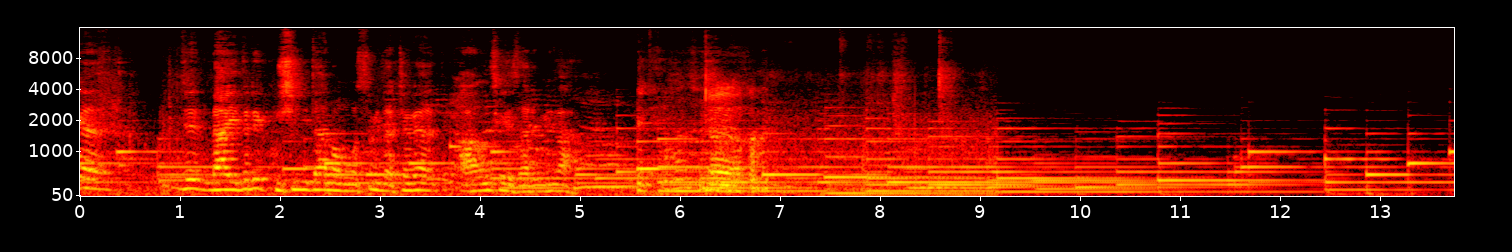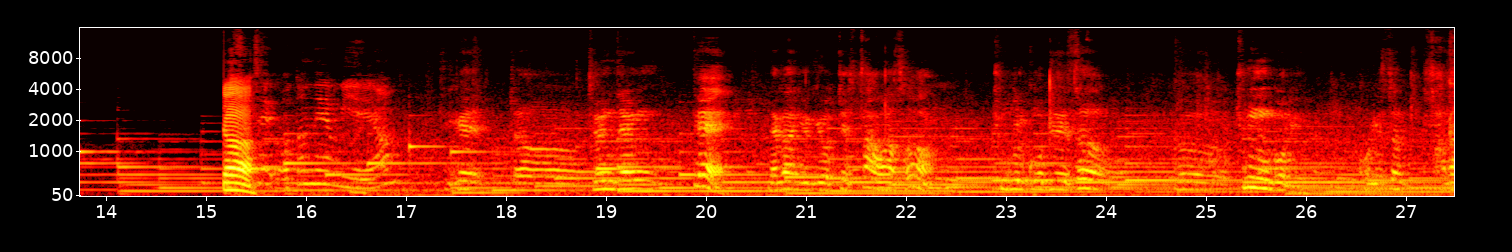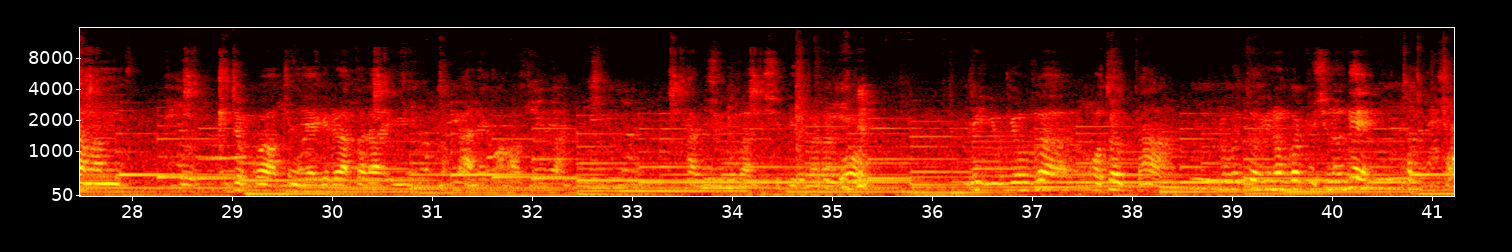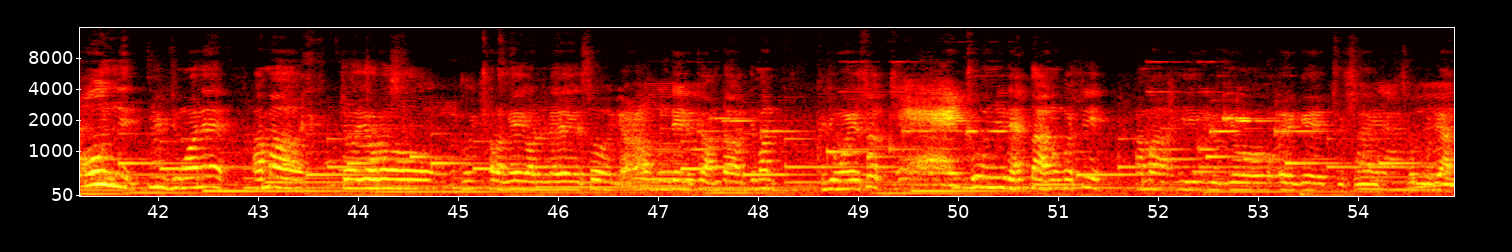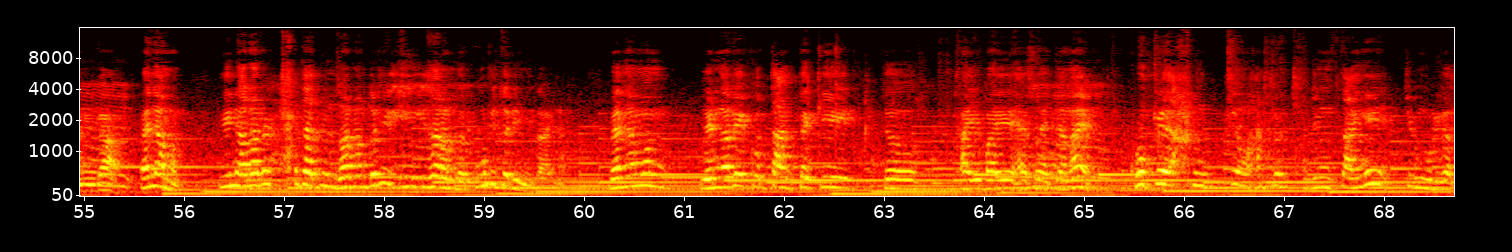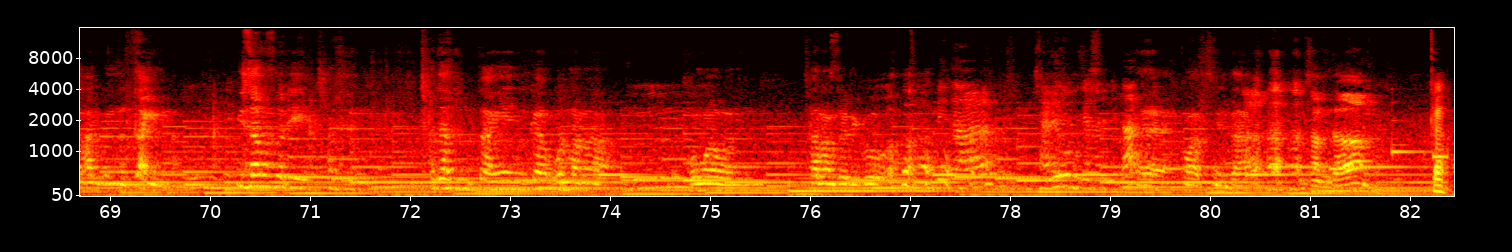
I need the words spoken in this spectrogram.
그러니까 이제 나이들이 90이 다 넘었습니다. 제가 93살입니다. 네, 자, 책 어떤 내용이에요? 이게 저 전쟁 때 내가 6.25 때 싸워서 죽을 고비에서 그 죽는 고비 거기서 살아난 그 기적과 같은 얘기를 갖다가 이책 안에 담았습니다. 잘 읽어봐주시기 바라고 이제 6.25가 어떻다 그리고 또 이런 걸 주시는 게참 좋은 일중 안에 아마 저 여러 그 철학의 연례에서 여러 군데 이렇게 한다 하지만 그 중에서 제일 좋은 일을 했다 하는 것이 아마 이 유교에게 주시는 선물이 아닌가 왜냐하면 이 나라를 찾아준 사람들이 이, 이 사람들 우리들입니다 그냥. 왜냐하면 옛날에 그 땅 뺏기 저 가위바위 해서 했잖아요 그렇게 한평 한평 찾은 땅이 지금 우리가 살고 있는 땅입니다 이 사람들이 찾은, 찾아준 땅이니까 얼마나 고마운 사람들이고 감사합니다. 잘 읽어보겠습니다. 네 고맙습니다. 감사합니다.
